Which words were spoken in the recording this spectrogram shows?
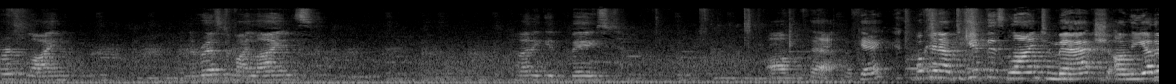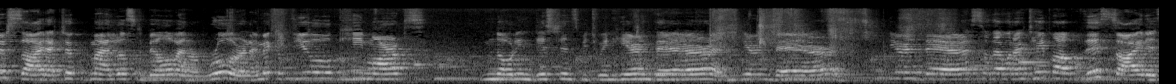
First line. And the rest of my lines kind of get based off of that, okay? Okay, now to get this line to match, on the other side I took my little Stabilo and a ruler and I make a few little key marks noting distance between here and there and here and there and here and there so that when I tape off this side it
